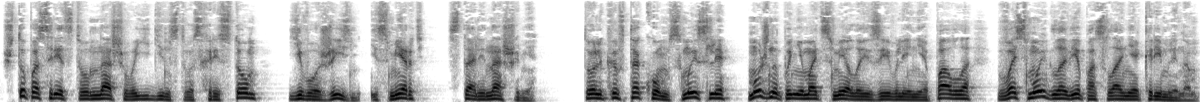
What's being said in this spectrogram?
что посредством нашего единства с Христом его жизнь и смерть стали нашими. Только в таком смысле можно понимать смелое заявление Павла в восьмой главе послания к римлянам.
